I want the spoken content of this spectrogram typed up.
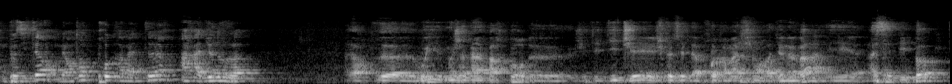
compositeur, mais en tant que programmateur à Radio Nova. Alors, euh, oui, moi j'avais un parcours de. J'étais DJ, je faisais de la programmation à Radio Nova, et à cette époque,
